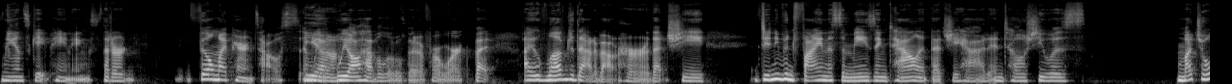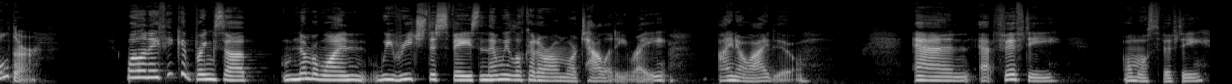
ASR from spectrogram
landscape paintings that are fill my parents' house. And Yeah. we, we all have a little bit of her work. But I loved that about her that she didn't even find this amazing talent that she had until she was much older. Well, and I think it brings up number one, we reach this phase and then we look at our own mortality, right? I know I do. And at 50, almost 50,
